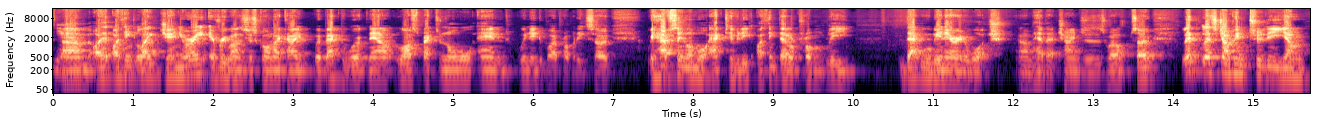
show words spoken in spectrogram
Yeah. Um, I, I, think late January, everyone's just gone, okay, we're back to work now, life's back to normal, and we need to buy property. So we have seen a lot more activity. I think that'll probably that will be an area to watch um, how that changes as well. So let, let's jump into the um,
